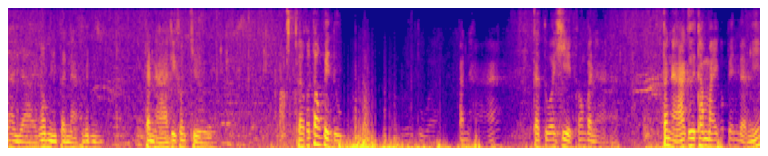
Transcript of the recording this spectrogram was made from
ยายยายเขามีปัญหาเป็นปัญหาที่เขาเจอ เราก็ต้องไปดูตัวปัญหากับตัวเหตุของปัญหา ปัญหาคือทำไมเขาเป็นแบบนี้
